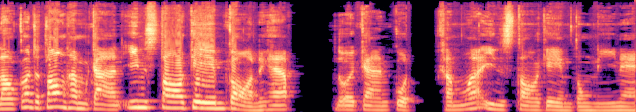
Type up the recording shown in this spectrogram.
เราก็จะต้องทำการ install เกมก่อนนะครับ โดยการกดคำว่า install เกมตรงนี้นะ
